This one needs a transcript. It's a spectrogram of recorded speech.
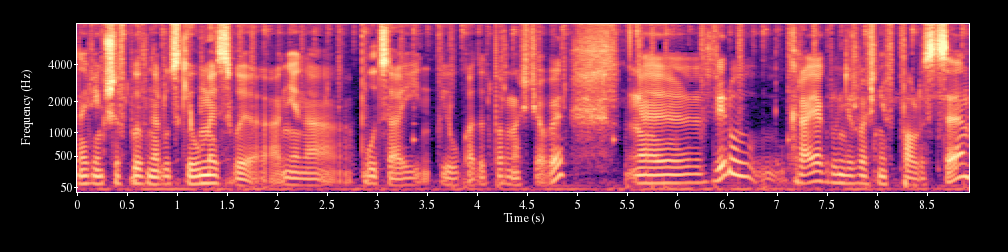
największy wpływ na ludzkie umysły, a nie na płuca i, i układ odpornościowy. E, w wielu krajach, również właśnie w Polsce, e,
